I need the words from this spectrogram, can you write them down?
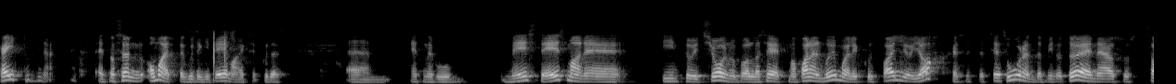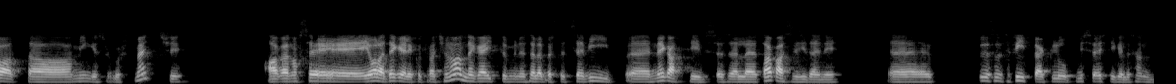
käitumine, eks, et noh, see on omaette kuidagi teema, eks, et kuidas, ähm, et nagu meeste esmane intuitsioon võib olla see, et ma panen võimalikult palju jahhe, sest et see suurendab minu tõenäosust saada mingisugust match'i. aga noh, see ei ole tegelikult ratsionaalne käitumine, sellepärast et see viib äh, negatiivse selle tagasisideni. Kuidas on see feedback loop, mis see eesti keeles on?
